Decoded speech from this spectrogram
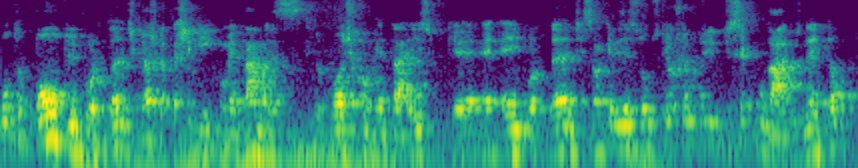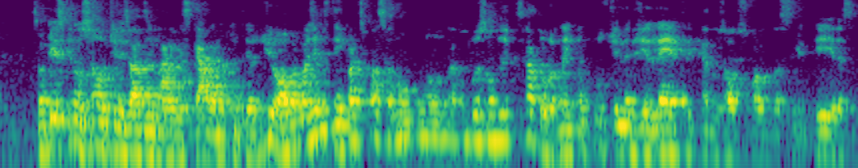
outro ponto importante, que eu acho que até cheguei a comentar, mas eu gosto de comentar isso porque é, é importante, são aqueles insumos que eu chamo de, de, secundários, né? Então, são aqueles que não são utilizados em larga escala no canteiro de obra, mas eles têm participação no, no, na composição do fixador, né? Então, custo de energia elétrica nos altos solos das cemiteiras,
